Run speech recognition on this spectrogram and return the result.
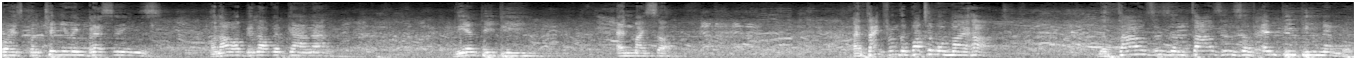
for his continuing blessings on our beloved Ghana, the NPP, and myself. I thank from the bottom of my heart the thousands and thousands of NPP members,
